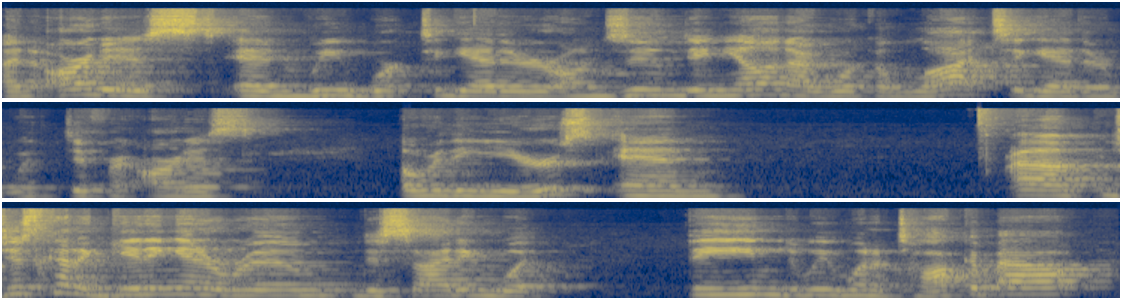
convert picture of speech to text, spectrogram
an artist and we work together on Zoom. Danielle and I work a lot together with different artists over the years and um, just kind of getting in a room, deciding what theme do we want to talk about.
